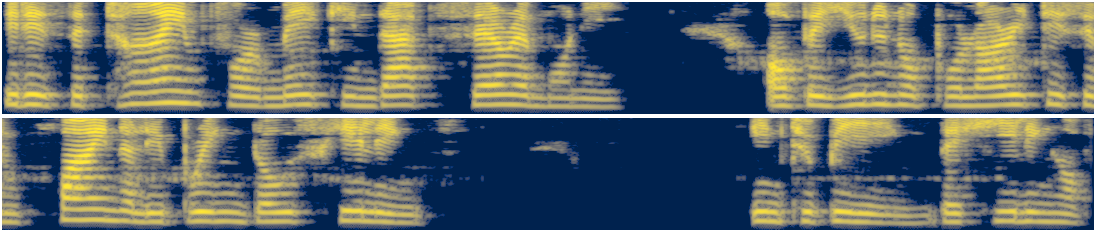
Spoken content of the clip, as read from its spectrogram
It is the time for making that ceremony of the union of polarities and finally bring those healings into being, the healing of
